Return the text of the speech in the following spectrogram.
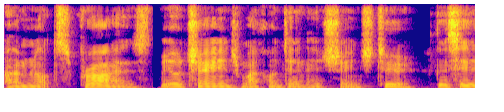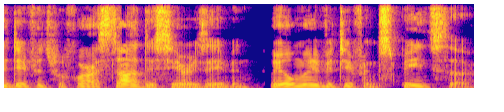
I'm not surprised. We all change, my content has changed too. You can see the difference before I started this series even. We all move at different speeds though.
